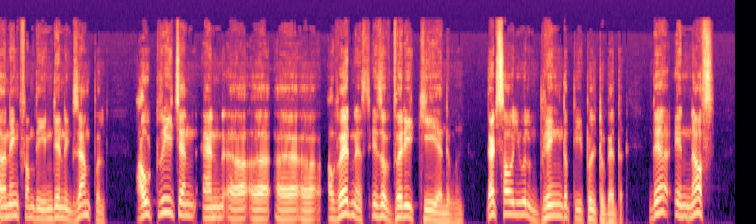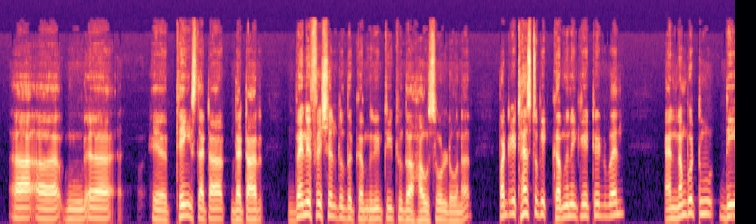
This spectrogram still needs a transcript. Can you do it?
learning from the Indian example, outreach and, and uh, uh, uh, awareness is a very key element. That's how you will bring the people together. There are enough uh, uh, mm, uh, uh, things that are that are beneficial to the community, to the household owner, but it has to be communicated well. And number two, the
